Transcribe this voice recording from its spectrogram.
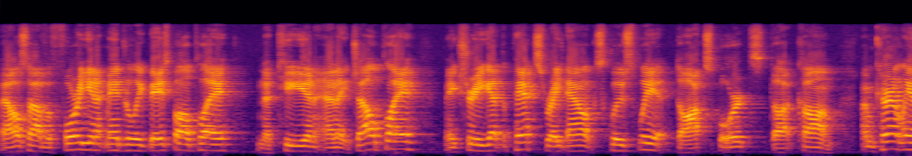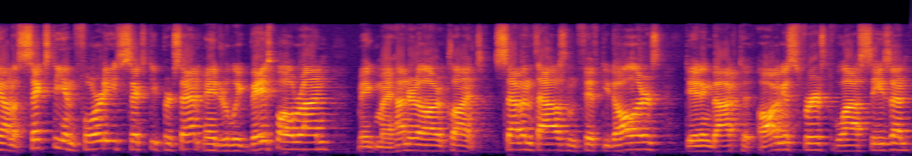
I also have a 4-unit Major League Baseball play and a 2-unit NHL play. Make sure you get the picks right now exclusively at DocSports.com. I'm currently on a 60 and 40, 60% Major League Baseball run, making my $100 clients $7,050 dating back to August 1st of last season.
